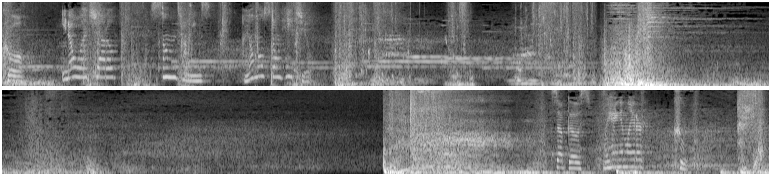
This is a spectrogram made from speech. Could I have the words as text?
Cool. You know what, Shadow? Sometimes I almost don't hate you. Sup, Ghost? We hanging later? Cool. Yeah.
